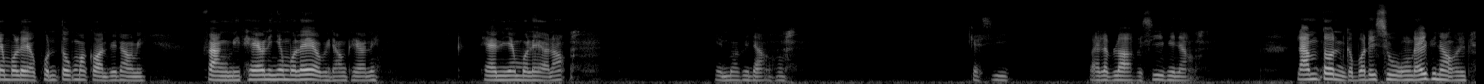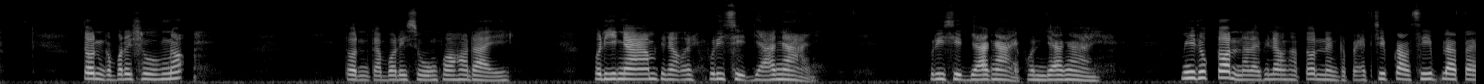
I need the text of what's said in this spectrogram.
ยังบ่แล้วฝนตกมาก่อนพี่น้องนี่ฝั่งนี้แถวนี้ยังบ่แล้วพี่น้องแถวนี้แถวนี้ยังบ่แล้วเนาะ เห็นบ่พี่น้องกะสิไปรอบๆไปสิพี่น้องลำต้นกับบ่ได้สูงได้พี่น้องเอ้ยต้นกับบ่ได้สูงเนาะต้นกับบ่ได้สูงพอเฮาใดพอดีงามพี่น้องเอ้ยพอดีฉีดยาง่ายพอดีฉีดยาง่ายพ่นยาง่าย มีทุกต้นอะไรพี่น้องค่ะต้นหนึ่งกับแปดสิบเก้าสิบแล้วแต่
